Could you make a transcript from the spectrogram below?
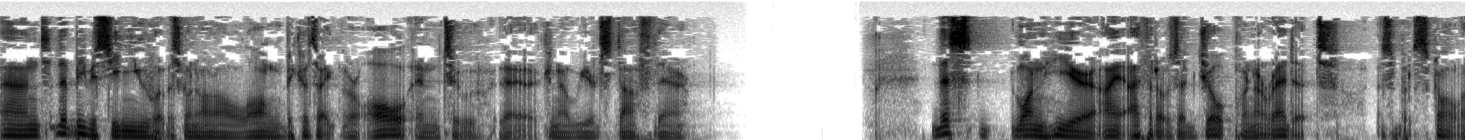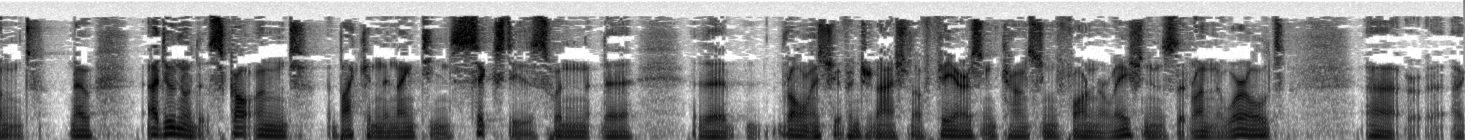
And the BBC knew what was going on all along because like, they're all into the kind of weird stuff there. This one here, I, I thought it was a joke when I read it. It's about Scotland. Now, I do know that Scotland, back in the 1960s, when the, the Royal Institute of International Affairs and Council on Foreign Relations that run the world, uh, uh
